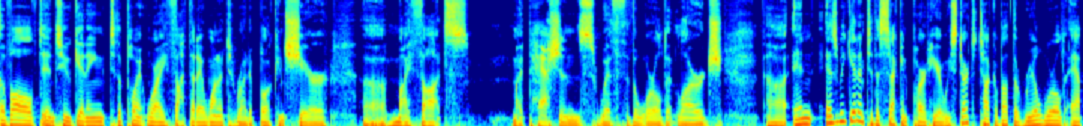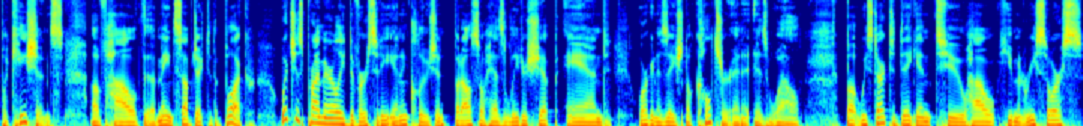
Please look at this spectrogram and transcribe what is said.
evolved into getting to the point where I thought that I wanted to write a book and share uh, my thoughts, my passions with the world at large. Uh, and as we get into the second part here, we start to talk about the real world applications of how the main subject of the book, which is primarily diversity and inclusion, but also has leadership and organizational culture in it as well. But we start to dig into how human resource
